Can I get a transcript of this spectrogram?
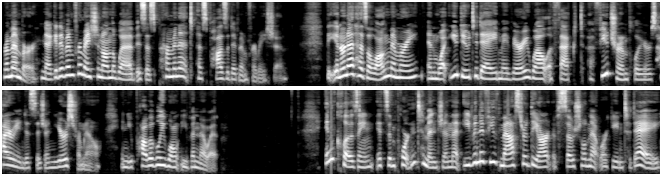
Remember, negative information on the web is as permanent as positive information. The internet has a long memory, and what you do today may very well affect a future employer's hiring decision years from now, and you probably won't even know it. In closing, it's important to mention that even if you've mastered the art of social networking today,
